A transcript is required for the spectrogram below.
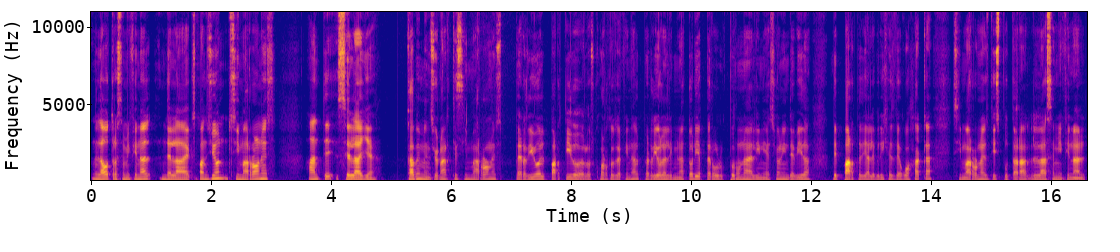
la otra semifinal de la expansión, Cimarrones ante Celaya. Cabe mencionar que Cimarrones perdió el partido de los cuartos de final, perdió la eliminatoria, pero por una alineación indebida de parte de Alebrijes de Oaxaca, Cimarrones disputará la semifinal.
